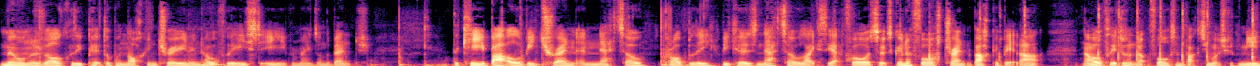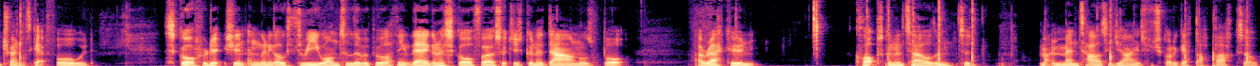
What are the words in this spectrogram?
Milner as well because he picked up a knock in training. Hopefully he, he remains on the bench. The key battle will be Trent and Neto, probably, because Neto likes to get forward, so it's going to force Trent back a bit, that. Now, hopefully it doesn't force him back too much because we need Trent to get forward. Score prediction, I'm going to go 3 1 to Liverpool. I think they're going to score first, which is going to down us, but I reckon Klopp's going to tell them to mentality giants. We've just got to get that back. So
